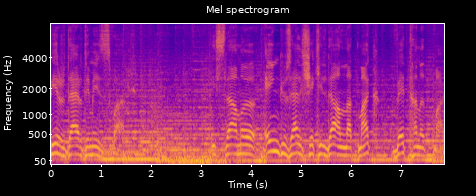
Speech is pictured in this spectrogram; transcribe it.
bir derdimiz var. İslam'ı en güzel şekilde anlatmak ve tanıtmak.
